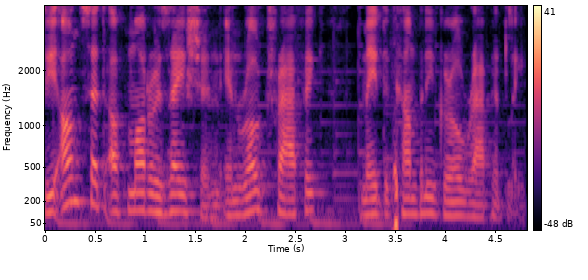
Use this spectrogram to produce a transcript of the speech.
The onset of motorization in road traffic made the company grow rapidly.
